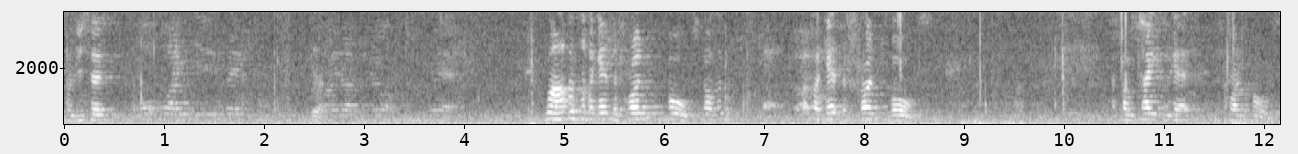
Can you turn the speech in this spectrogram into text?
What'd you say? Yeah. What happens if I get the front balls? Nothing. If I get the front balls. If I'm tight and get the front balls.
